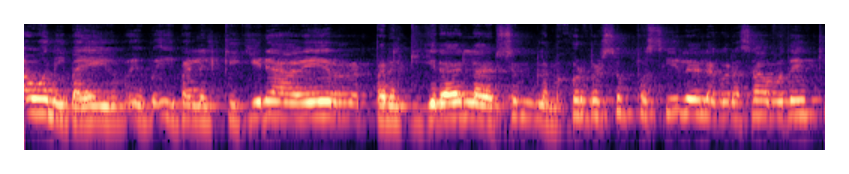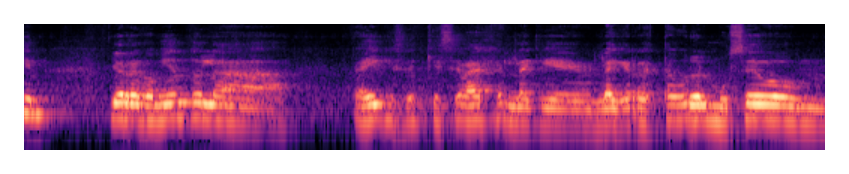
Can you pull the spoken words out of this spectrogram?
ah, bueno, y para, y, y para el que quiera ver, para el que quiera ver la versión, la mejor versión posible del acorazado Potemkin, yo recomiendo la ahí que se, que se baje la que la que restauró el museo, mm,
